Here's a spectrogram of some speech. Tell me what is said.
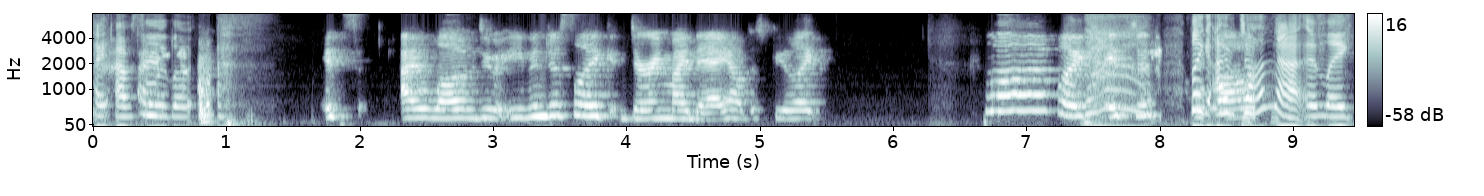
i absolutely love it it's I love doing even just like during my day, I'll just be like love like it's just like I've done that and like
